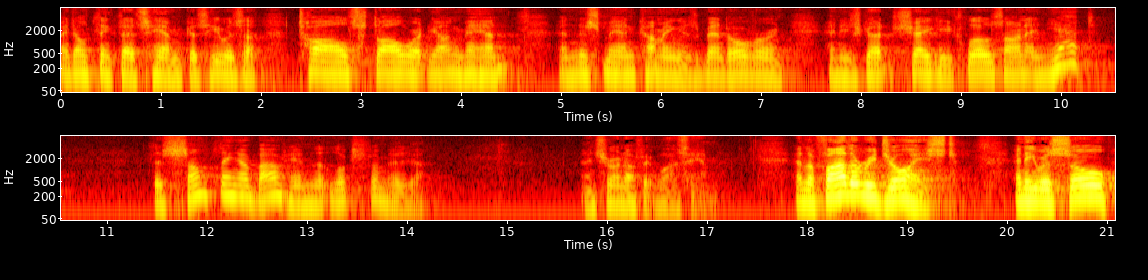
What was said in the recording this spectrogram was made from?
I don't think that's him because he was a tall, stalwart young man. And this man coming is bent over and, and he's got shaggy clothes on. And yet, there's something about him that looks familiar. And sure enough, it was him. And the father rejoiced, and he was so,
